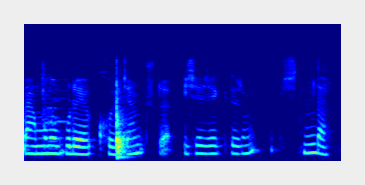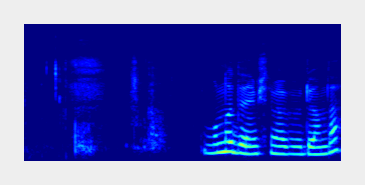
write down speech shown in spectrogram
ben bunu buraya koyacağım. Şurada içeceklerim içtim de. Bunu da denemiştim öbür videomda.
